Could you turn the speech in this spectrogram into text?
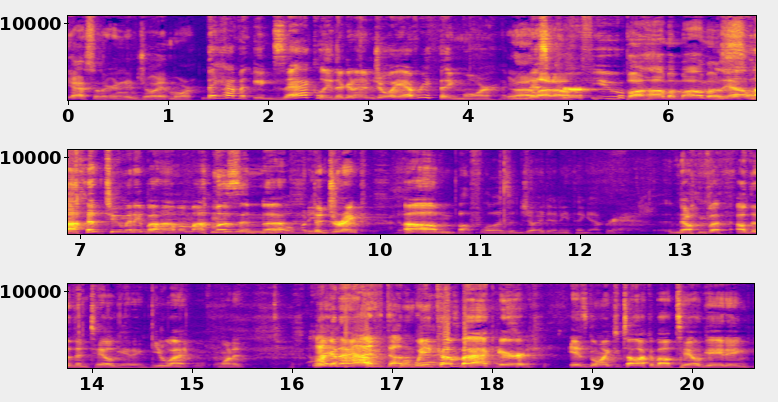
Yeah, so they're going to enjoy it more. They haven't exactly. They're going to enjoy everything more. Yeah, a Miss lot of curfew. Bahama Mamas. Yeah, a lot of too many Bahama Mamas and uh, Nobody- the drink. Um, Buffalo has enjoyed anything ever. no, but other than tailgating, you want want it. We're I- gonna have I've done when we come back. Eric is going to talk about tailgating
